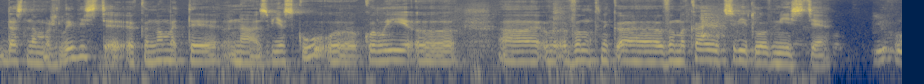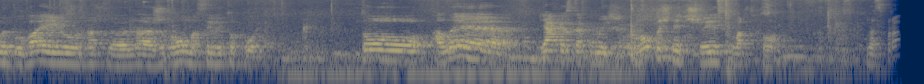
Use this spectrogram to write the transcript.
дасть нам можливість економити на зв'язку, е, коли е, е, вимкни- е, вимикають світло в місті. інколи буваю на, на житловому масиві Тополя. То, але якось так вийшло. Кнопочний чи смартфон. Насправді.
